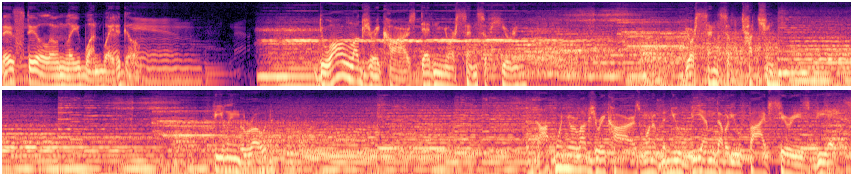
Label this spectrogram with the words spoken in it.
there's still only one way to go. Do all luxury cars deaden your sense of hearing? Your sense of touching? Feeling the road? Not when your luxury car is one of the new BMW 5 Series V8s.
